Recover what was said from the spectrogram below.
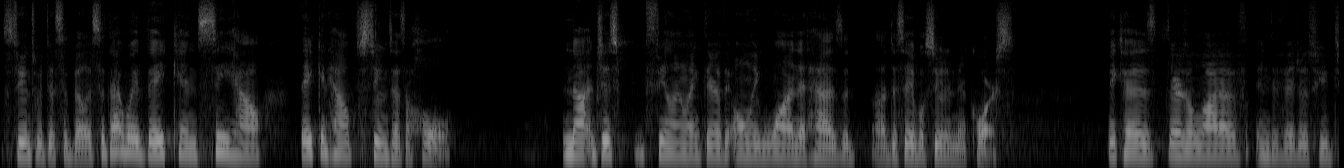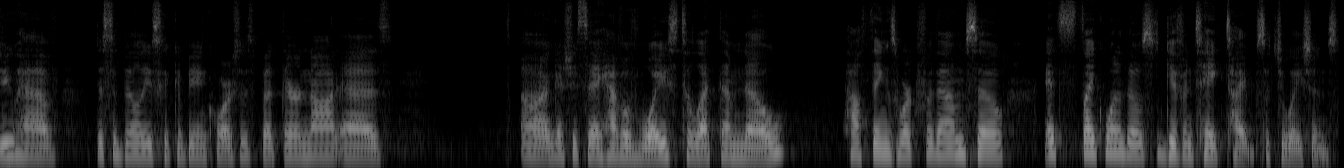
students with disabilities. So that way they can see how they can help students as a whole. Not just feeling like they're the only one that has a, a disabled student in their course. Because there's a lot of individuals who do have disabilities who could be in courses, but they're not as, uh, I guess you say, have a voice to let them know how things work for them. So it's like one of those give and take type situations.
